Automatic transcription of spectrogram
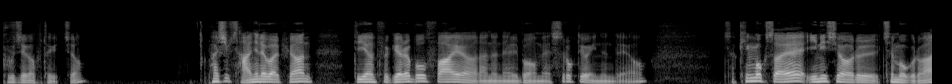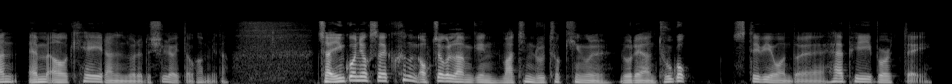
부제가 붙어 있죠. 84년에 발표한 The Unforgettable Fire라는 앨범에 수록되어 있는데요. 자, 킹 목사의 이니셜을 제목으로 한 MLK라는 노래도 실려 있다고 합니다. 자, 인권 역사에 큰 업적을 남긴 마틴 루터 킹을 노래한 두 곡, 스티비 원더의 Happy Birthday,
